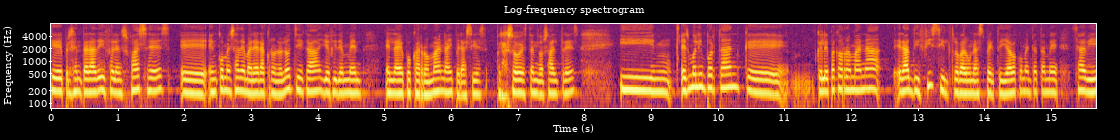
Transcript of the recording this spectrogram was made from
que presentarà diferents fases. Eh, hem començat de manera cronològica i, evidentment, en l'època romana, i per, així, per això estem nosaltres. I és molt important que, que l'època romana era difícil trobar un aspecte, ja va comentar també Xavi,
